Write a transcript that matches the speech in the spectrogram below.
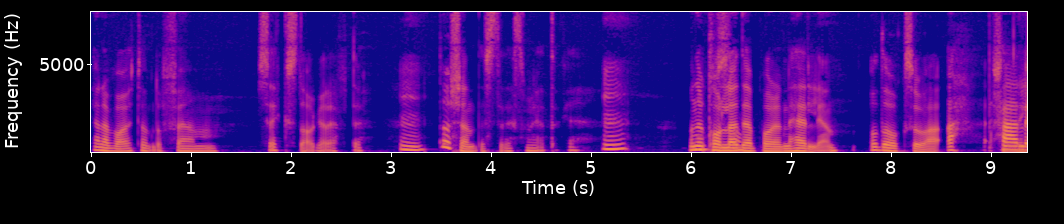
kan det ha varit ändå fem, sex dagar efter. Mm. Då kändes det liksom helt okej. Mm. Och nu Intressant. kollade jag på den i helgen och då också var ah, jag Härligt.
